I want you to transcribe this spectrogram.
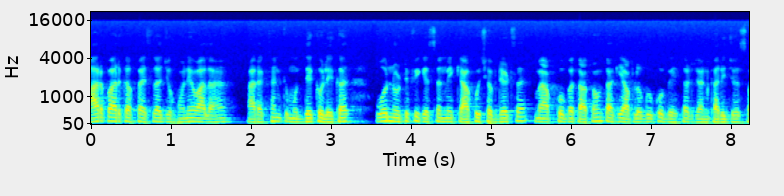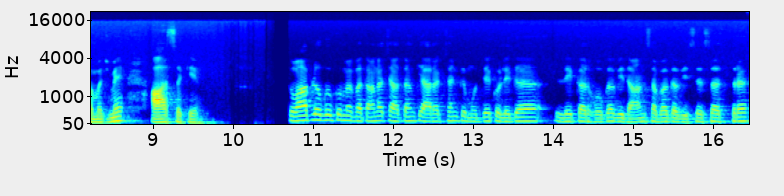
आर पार का फैसला जो होने वाला है, आरक्षण के मुद्दे को लेकर, वो नोटिफिकेशन में क्या कुछ अपडेट्स है, मैं आपको बताता हूँ ताकि आप लोगों को बेहतर जानकारी जो है समझ में आ सके। तो आप लोगों को मैं बताना चाहता हूँ कि आरक्षण के मुद्दे को लेकर लेकर होगा विधानसभा का विशेष सत्र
